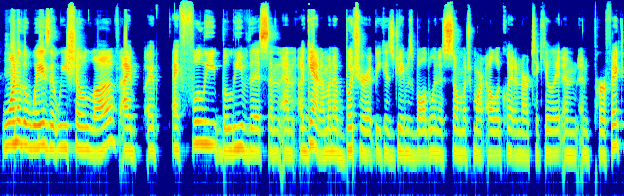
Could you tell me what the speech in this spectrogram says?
one of the ways that we show love I I I fully believe this and and again I'm going to butcher it because James Baldwin is so much more eloquent and articulate and and perfect.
